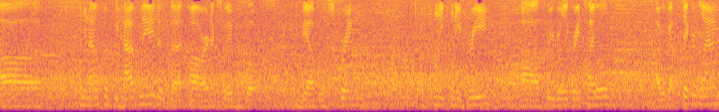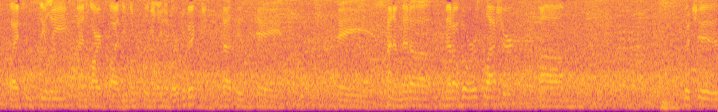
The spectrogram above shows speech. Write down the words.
Uh, some announcements we have made is that our next wave of books will be out in the spring of 2023. Uh, three really great titles. Uh, we've got Sacred Lamb by Tim Seeley and art by the wonderful Jelena Đurđević. That is a a kind of meta meta horror slasher, um, which is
